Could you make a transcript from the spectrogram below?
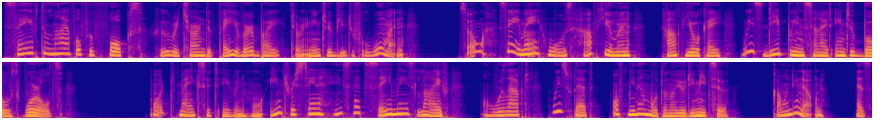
saved the life of a fox who returned the favor by turning into a beautiful woman. So, Seimei was half human, half yokai, with deep insight into both worlds. What makes it even more interesting is that Seimei's life overlapped with that of Minamoto no Yorimitsu, commonly known as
